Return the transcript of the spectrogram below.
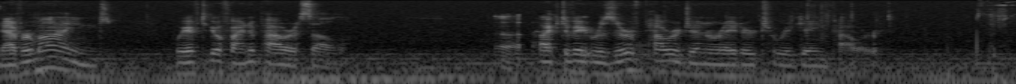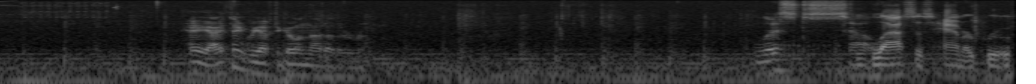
Never mind. We have to go find a power cell. Uh, Activate reserve power generator to regain power. Hey, I think we have to go in that other room. List cell. Glass is hammer proof.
